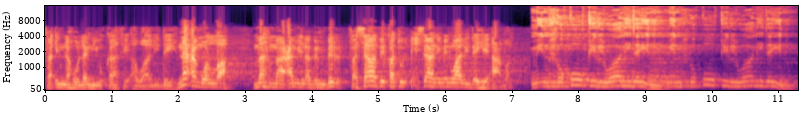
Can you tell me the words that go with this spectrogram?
فإنه لن يكافئ والديه. نعم والله مهما عمل من بر فسابقة الإحسان من والديه أعظم. من حقوق الوالدين. من حقوق الوالدين.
